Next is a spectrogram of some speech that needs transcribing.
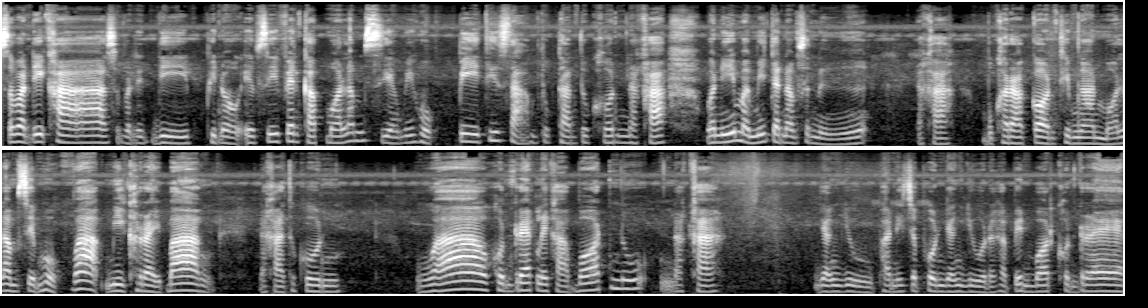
สวัสดีค่ะ สวัสดี พี่น้องเอฟซีแฟนคลับหมอลำเสียงวีหกปีที่3ทุกท่านทุกคนนะคะ วันนี้มามิจะนำเสนอนะคะ บุคลากรทีมงานหมอลำเสียงหกว่ามีใครบ้างนะคะ ทุกคน ว้าว คนแรกเลยค่ะ บอสนุนะคะ ยังอยู่พานิชพลยังอยู่นะคะ เป็นบอสคนแรก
